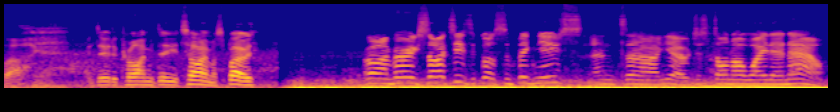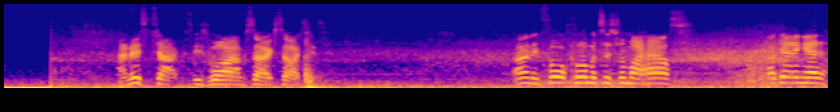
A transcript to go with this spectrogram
well, yeah, you do the crime, you do your time, I suppose. Right, I'm very excited. I've got some big news, and uh, yeah, we're just on our way there now. And this, chaps, is why I'm so excited. Only four kilometres from my house, I'm getting a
